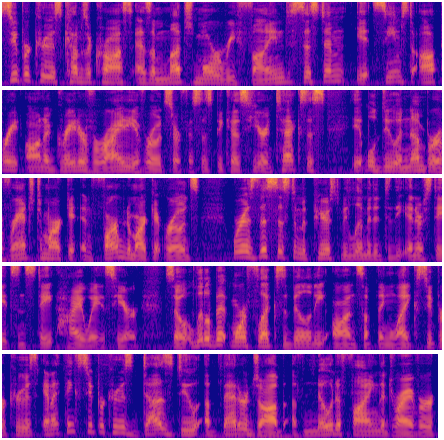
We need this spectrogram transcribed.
Super Cruise comes across as a much more refined system. It seems to operate on a greater variety of road surfaces because here in Texas, it will do a number of ranch to market and farm to market roads, whereas this system appears to be limited to the interstates and state highways here. So a little bit more flexibility on something like Super Cruise, and I think Super Cruise does do a better job of notifying the driver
